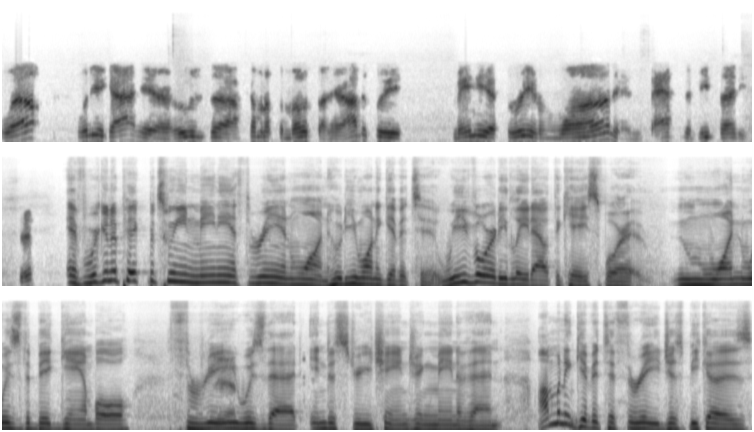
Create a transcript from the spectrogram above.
well, what do you got here? Who's uh, coming up the most on here? Obviously, Mania 3 and 1 and Bash at the Beach 96. If we're going to pick between Mania 3 and 1, who do you want to give it to? We've already laid out the case for it. One was the big gamble. Three Yeah. was that industry changing main event. I'm going to give it to three just because,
